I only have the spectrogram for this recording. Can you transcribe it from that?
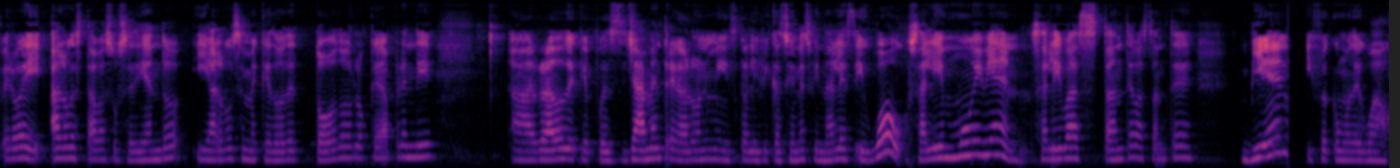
pero hey, algo estaba sucediendo y algo se me quedó de todo lo que aprendí al grado de que pues ya me entregaron mis calificaciones finales y wow, salí muy bien, salí bastante, bastante bien y fue como de wow.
